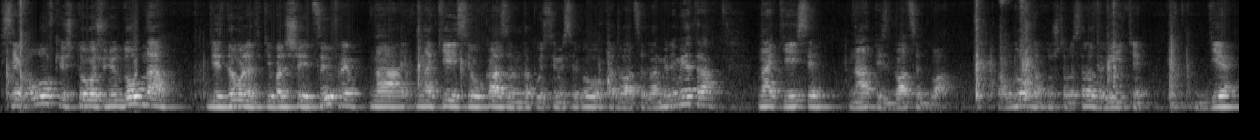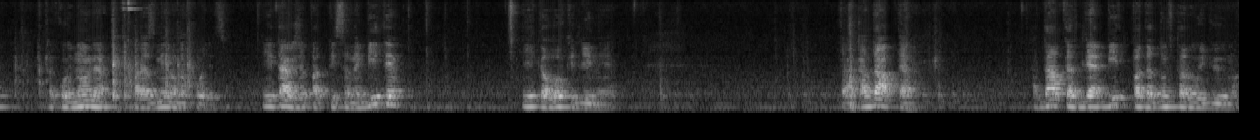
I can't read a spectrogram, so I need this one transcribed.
Все головки, что очень удобно, здесь довольно-таки большие цифры. На, на кейсе указано, допустим, если головка 22 мм, на кейсе надпись 22. Это удобно, потому что вы сразу видите, где какой номер по размеру находится. И также подписаны биты и головки длинные. Так, адаптер. Адаптер для бит под 1 вторую дюйма.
